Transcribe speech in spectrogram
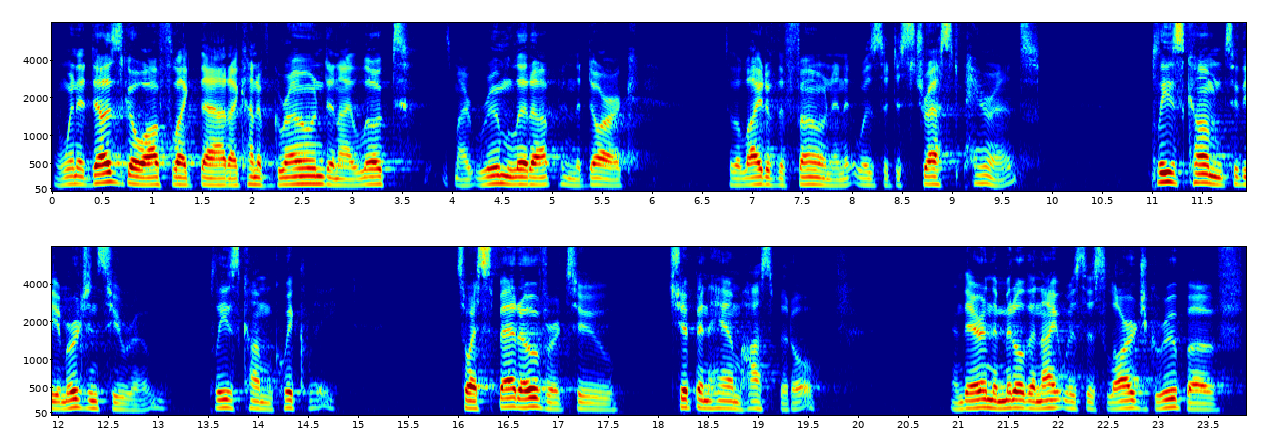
And when it does go off like that, I kind of groaned and I looked. My room lit up in the dark to the light of the phone, and it was a distressed parent Please come to the emergency room. Please come quickly. So I sped over to Chippenham Hospital. And there in the middle of the night was this large group of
